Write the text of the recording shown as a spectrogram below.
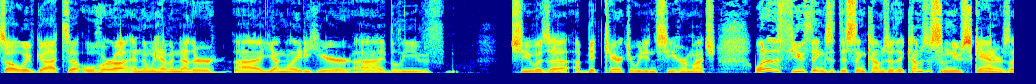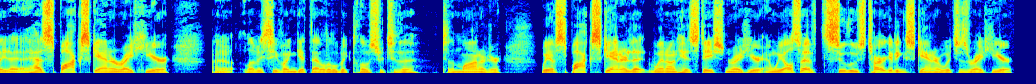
So we've got uh, Uhura, and then we have another uh, young lady here. Uh, I believe she was a, a bit character. We didn't see her much. One of the few things that this thing comes with, it comes with some new scanners. Like it has Spock scanner right here. Uh, let me see if I can get that a little bit closer to the to the monitor. We have Spock scanner that went on his station right here, and we also have Sulu's targeting scanner, which is right here.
